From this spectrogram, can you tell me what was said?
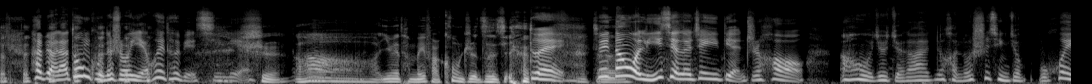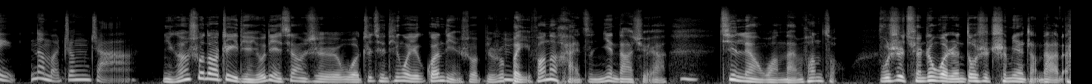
他表达痛苦的时候也会特别激烈，是啊，因为他没法控制自己。对，所以当我理解了这一点之后，然后我就觉得就很多事情就不会那么挣扎。你刚刚说到这一点，有点像是我之前听过一个观点说，比如说北方的孩子念大学啊，尽量往南方走，不是全中国人都是吃面长大的，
